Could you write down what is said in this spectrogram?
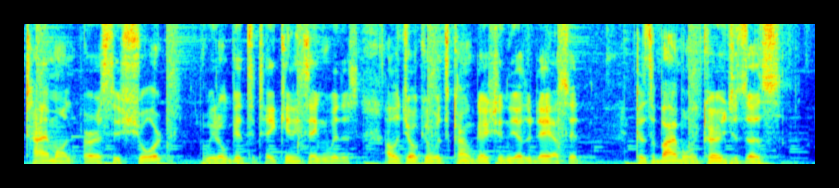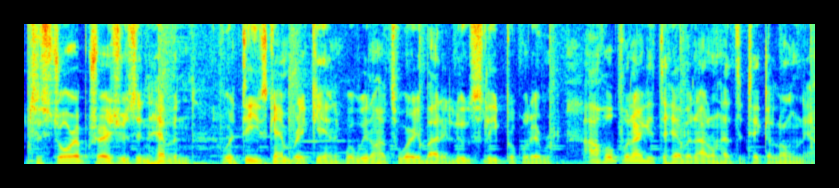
time on earth is short. We don't get to take anything with us. I was joking with the congregation the other day. I said, because the Bible encourages us to store up treasures in heaven where thieves can't break in, where we don't have to worry about it, lose sleep or whatever. I hope when I get to heaven, I don't have to take a loan now.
